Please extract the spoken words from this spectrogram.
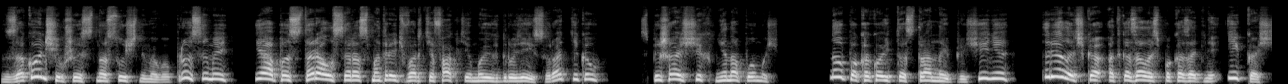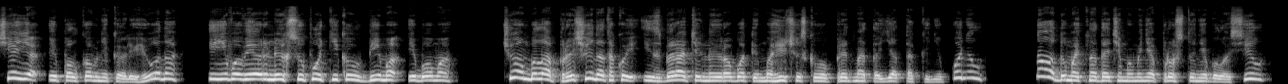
Закончившись с насущными вопросами, я постарался рассмотреть в артефакте моих друзей-соратников, спешащих мне на помощь. Но по какой-то странной причине Тарелочка отказалась показать мне и Кощея, и полковника легиона, и его верных супутников Бима и Бома. В чем была причина такой избирательной работы магического предмета, я так и не понял, но думать над этим у меня просто не было сил.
